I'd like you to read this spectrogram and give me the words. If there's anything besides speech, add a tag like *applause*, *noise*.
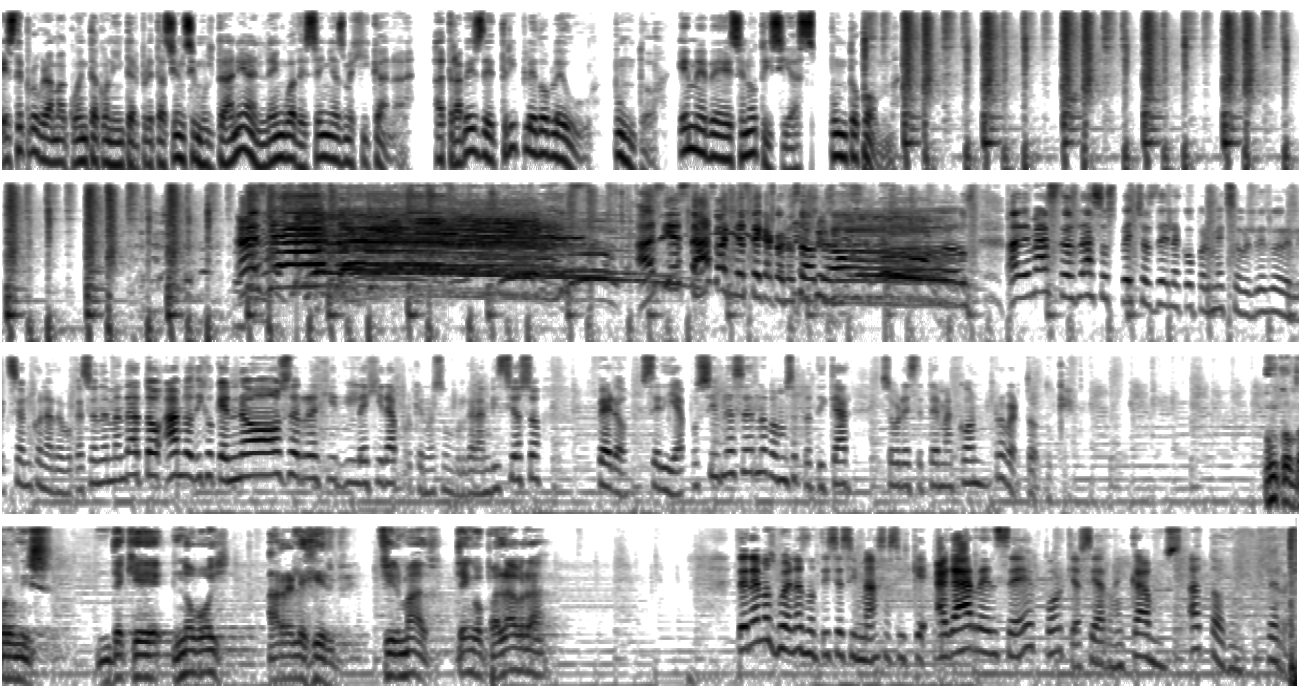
Este programa cuenta con interpretación simultánea en lengua de señas mexicana a través de www.mbsnoticias.com. Así está, Sangre Azteca con nosotros. Tras las sospechas de la Coparmex sobre el riesgo de reelección con la revocación de mandato, AMLO dijo que no se reelegirá porque no es un vulgar ambicioso, pero ¿sería posible hacerlo? Vamos a platicar sobre este tema con Roberto Duque. Un compromiso de que no voy a reelegirme. Firmado. Tengo palabra Tenemos buenas noticias y más, así que agárrense porque así arrancamos a todo terreno.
